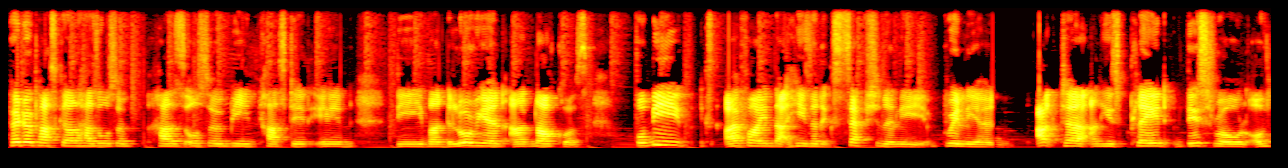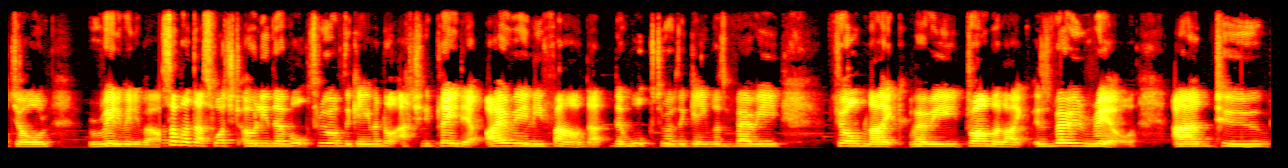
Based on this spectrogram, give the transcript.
Pedro Pascal has also has also been casted in The Mandalorian and Narcos. For me, I find that he's an exceptionally brilliant actor and he's played this role of Joel really really well. Someone that's watched only the walkthrough of the game and not actually played it, I really found that the walkthrough of the game was very film-like, very drama-like. It's very real. And to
